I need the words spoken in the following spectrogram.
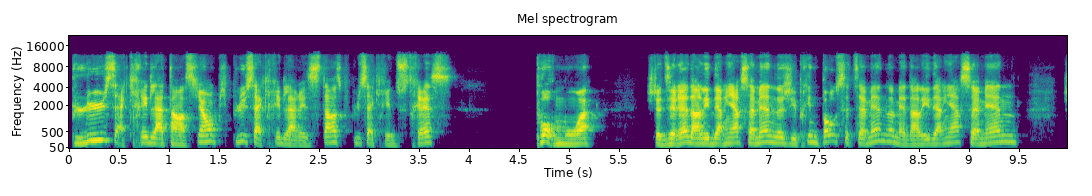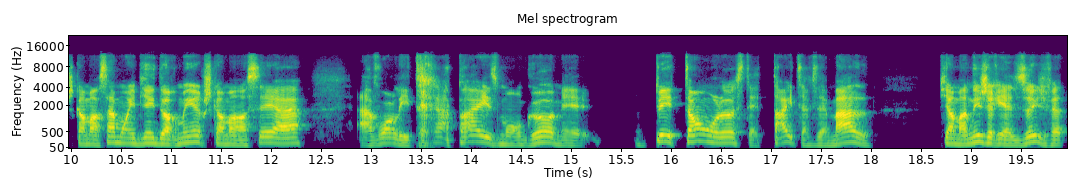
plus ça crée de la tension, puis plus ça crée de la résistance, puis plus ça crée du stress pour moi. Je te dirais, dans les dernières semaines, j'ai pris une pause cette semaine, mais dans les dernières semaines, je commençais à moins bien dormir, je commençais à, avoir les trapèzes, mon gars, mais béton, c'était tête, ça faisait mal. Puis à un moment donné, j'ai réalisé, j'ai fait,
